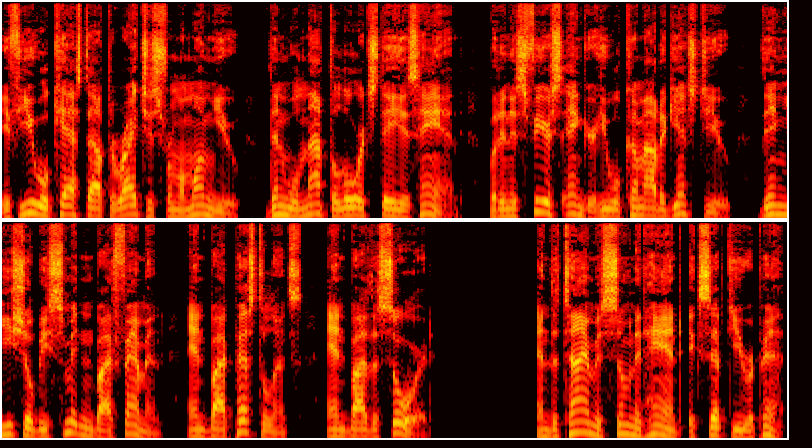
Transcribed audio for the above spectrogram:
if ye will cast out the righteous from among you, then will not the Lord stay his hand, but in his fierce anger he will come out against you, then ye shall be smitten by famine, and by pestilence, and by the sword. And the time is soon at hand, except ye repent.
